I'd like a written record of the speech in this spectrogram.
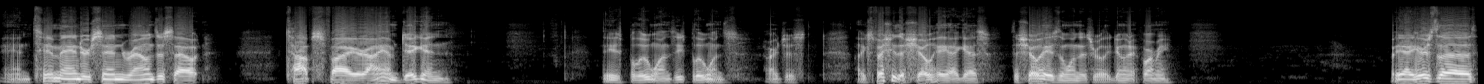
And Tim Anderson rounds us out. Topps Fire. I am digging these blue ones. These blue ones are just, like, especially the Shohei, I guess. The Shohei is the one that's really doing it for me. But yeah, here's the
